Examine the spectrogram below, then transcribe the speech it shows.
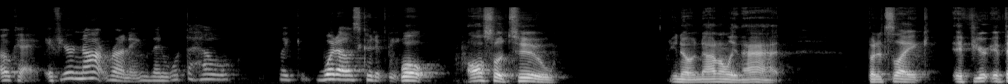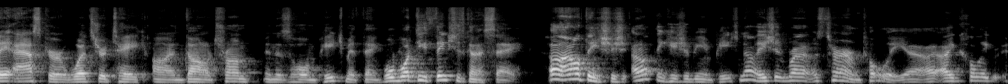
okay, if you're not running, then what the hell? Like, what else could it be? Well, also too, you know, not only that, but it's like if you're if they ask her what's your take on Donald Trump and this whole impeachment thing, well, what do you think she's gonna say? Oh, I don't think she should. I don't think he should be impeached. No, he should run out his term. Totally. Yeah, I, I totally agree.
